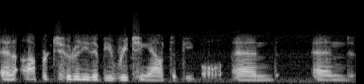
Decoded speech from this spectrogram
an opportunity to be reaching out to people and and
